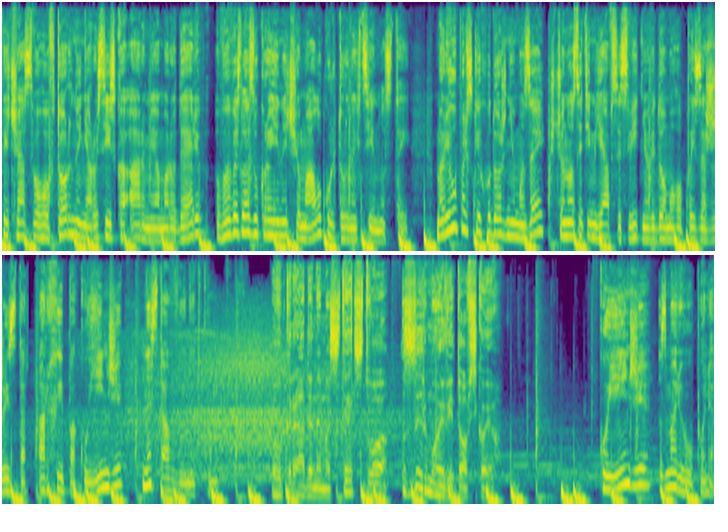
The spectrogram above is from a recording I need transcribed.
Під час свого вторгнення російська армія мародерів вивезла з України чимало культурних цінностей. Маріупольський художній музей, що носить ім'я всесвітньо відомого пейзажиста Архипа Куїнджі, не став винятком. Вкрадене мистецтво з Ірмою Вітовською. Куїнджі з Маріуполя.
